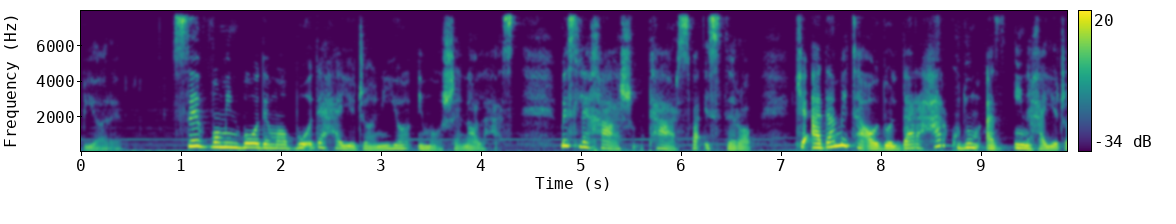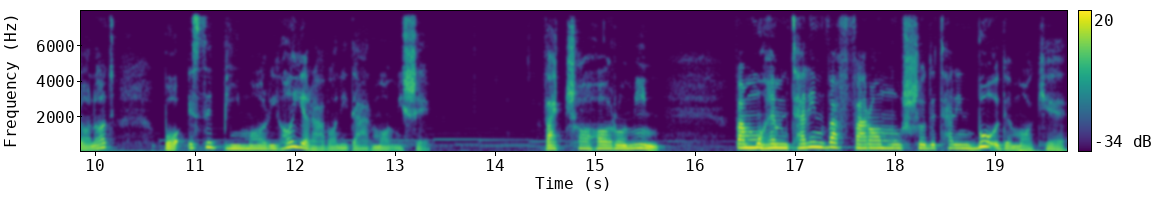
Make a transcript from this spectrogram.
بیاره. سومین بعد ما بعد هیجانی یا ایموشنال هست. مثل خشم، ترس و استراب که عدم تعادل در هر کدوم از این هیجانات باعث بیماری های روانی در ما میشه. و چهارمین و مهمترین و فراموش شده ترین بعد ما که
